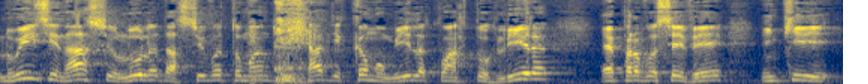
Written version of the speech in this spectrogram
Luiz Inácio Lula da Silva tomando chá de camomila com Arthur Lira é para você ver em que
